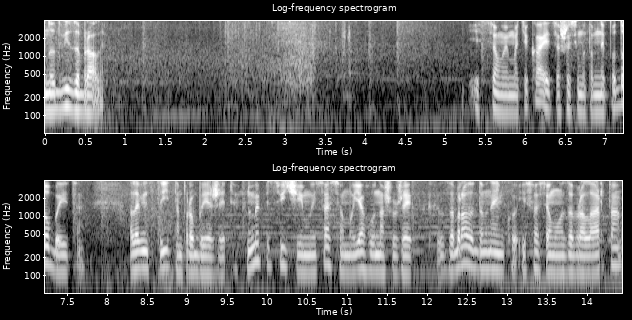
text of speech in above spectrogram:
але дві забрали. Із сьомий матюкається, щось йому там не подобається. Але він стоїть там, пробує жити. Ну ми підсвічуємо Іса сьому, ягу нашу вже як забрали давненько, Іса сьомого забрала арта.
